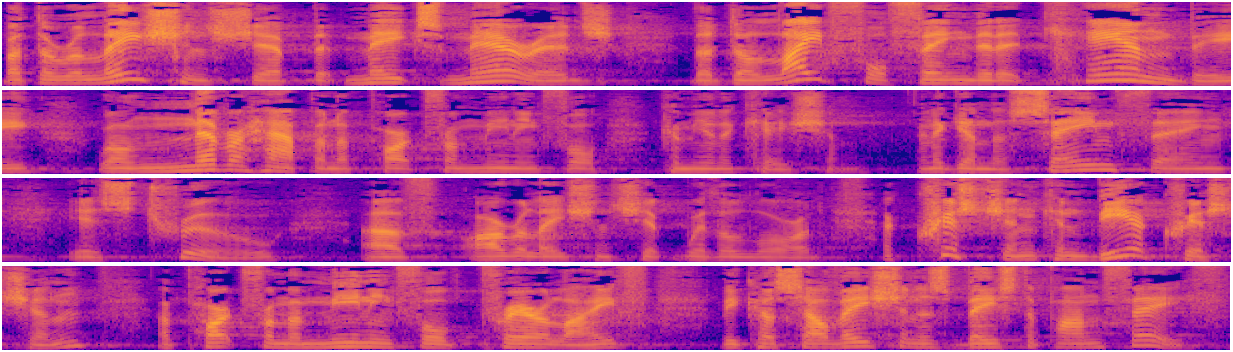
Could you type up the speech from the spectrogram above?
but the relationship that makes marriage the delightful thing that it can be will never happen apart from meaningful communication. And again, the same thing is true of our relationship with the Lord. A Christian can be a Christian apart from a meaningful prayer life because salvation is based upon faith.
